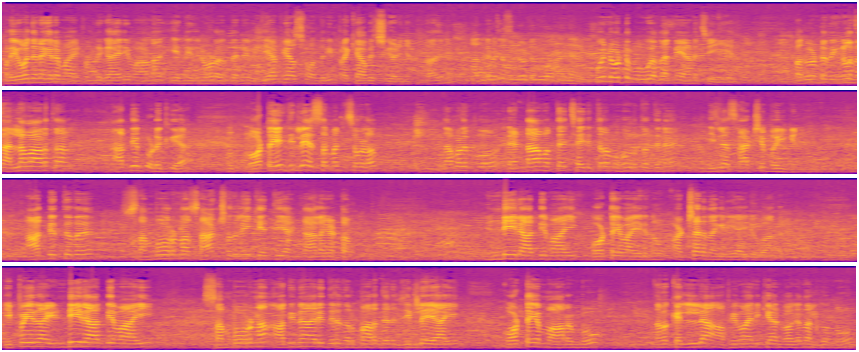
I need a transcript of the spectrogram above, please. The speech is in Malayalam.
പ്രയോജനകരമായിട്ടുള്ളൊരു കാര്യമാണ് എന്ന് ഇതിനോടകം തന്നെ വിദ്യാഭ്യാസ മന്ത്രി പ്രഖ്യാപിച്ചു കഴിഞ്ഞിട്ടുണ്ട്. അതിന് മുന്നോട്ട് പോവുക തന്നെയാണ് ചെയ്യുക. അപ്പം അതുകൊണ്ട് നിങ്ങൾ നല്ല വാർത്ത ആദ്യം കൊടുക്കുക. കോട്ടയം ജില്ലയെ സംബന്ധിച്ചോളം നമ്മളിപ്പോൾ രണ്ടാമത്തെ ചരിത്ര മുഹൂർത്തത്തിന് ജില്ല സാക്ഷ്യം വഹിക്കുന്നു. ആദ്യത്തേത് സമ്പൂർണ സാക്ഷരതയിലേക്ക് എത്തിയ കാലഘട്ടം. ഇന്ത്യയിൽ ആദ്യമായി കോട്ടയമായിരുന്നു അക്ഷരനഗരിയായി രൂപാന്തരം. ഇപ്പോൾ ഇതാ ഇന്ത്യയിൽ ആദ്യമായി സമ്പൂർണ അതിദാരിദ്ര്യ നിർമ്മാർജന ജില്ലയായി കോട്ടയം മാറുമ്പോൾ നമുക്കെല്ലാം അഭിമാനിക്കാൻ വക നൽകുന്നു.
